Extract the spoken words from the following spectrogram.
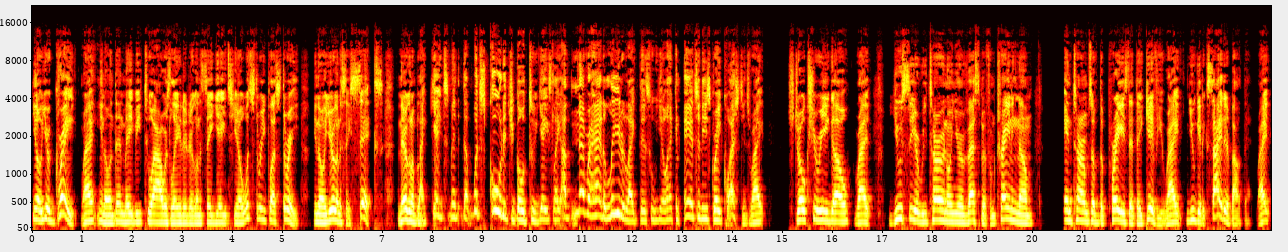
you know, you're great, right? You know, and then maybe two hours later, they're going to say, Yates, you know, what's three plus three? You know, you're going to say six. And they're going to be like, Yates, man, that, what school did you go to, Yates? Like, I've never had a leader like this who, you know, can answer these great questions, right? Strokes your ego, right? You see a return on your investment from training them in terms of the praise that they give you, right? You get excited about that, right?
